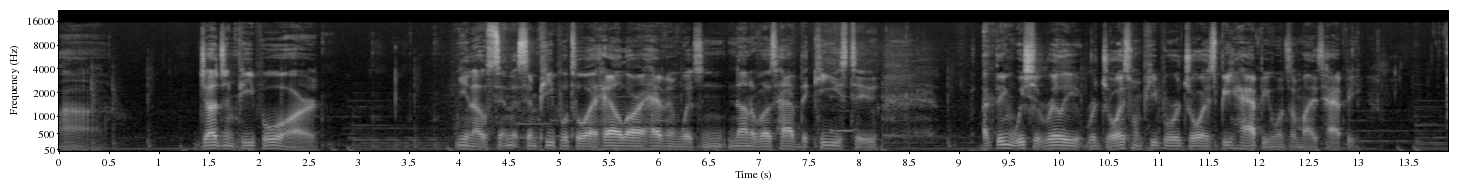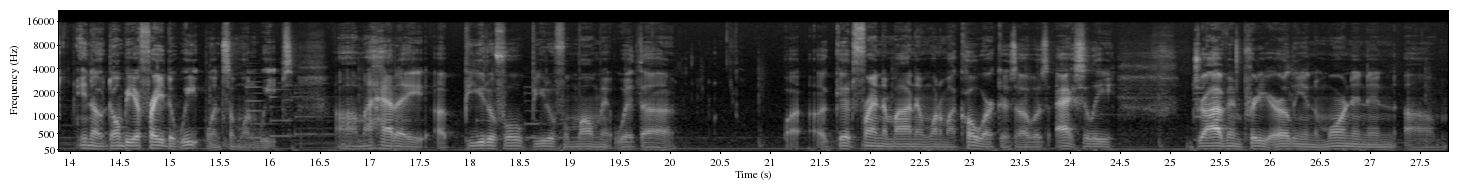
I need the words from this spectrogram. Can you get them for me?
uh, judging people or you know sentencing people to a hell or a heaven which none of us have the keys to i think we should really rejoice when people rejoice. Be happy when somebody's happy. You know don't be afraid to weep when someone weeps. Um, i had a, a beautiful beautiful moment with uh, a good friend of mine and one of my coworkers. I was actually driving pretty early in the morning and um,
